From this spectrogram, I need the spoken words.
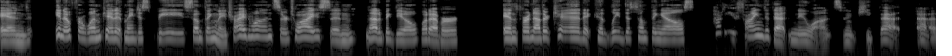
and you know, for one kid, it may just be something they tried once or twice and not a big deal, whatever. And for another kid, it could lead to something else. How do you find that nuance and keep that uh,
